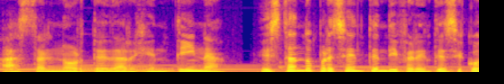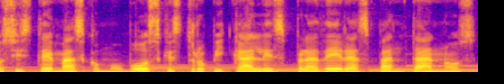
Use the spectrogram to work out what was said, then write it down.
hasta el norte de Argentina, estando presente en diferentes ecosistemas como bosques tropicales, praderas, pantanos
